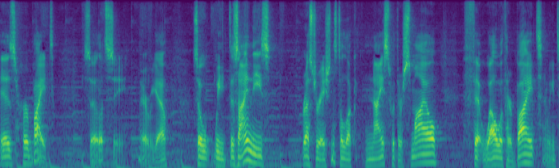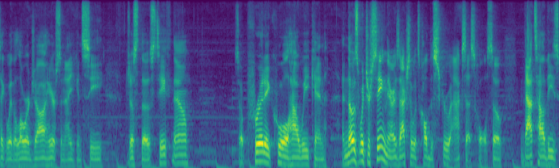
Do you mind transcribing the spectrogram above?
is her bite. So let's see, there we go. So we design these restorations to look nice with her smile, fit well with her bite, and we can take away the lower jaw here so now you can see just those teeth now. So pretty cool how we can, and those what you're seeing there is actually what's called the screw access hole. So that's how these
